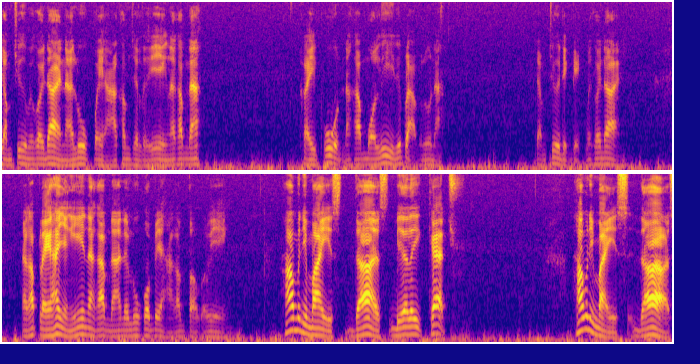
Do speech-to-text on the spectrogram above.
จำชื่อไม่ค่อยได้นะ ลูกไปหาคำเฉลยเองนะครับนะ ใครพูดนะครับมอลลี่หรือเปล่าไม่รู้นะจำชื่อเด็กๆ ไม่ค่อยได้นะครับแปลให้อย่างนี้นะครับนะเดี๋ยวลูกก็ไปหาคำตอบเอาเอง How many mice does Billy catch How many mice does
